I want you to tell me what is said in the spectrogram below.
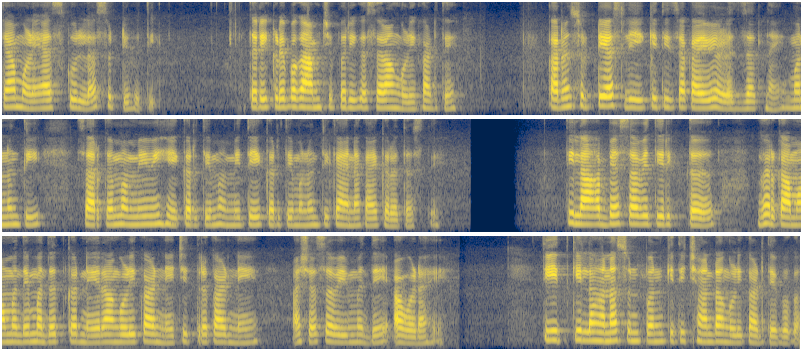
त्यामुळे आज स्कूलला सुट्टी होती. तर इकडे बघा आमची परी कसं रांगोळी काढते. कारण सुट्टी असली की तिचा काही वेळच जात नाही. म्हणून ती सारखं मम्मी मी हे करते मम्मी ते करते म्हणून ती काय ना काय करत असते. तिला अभ्यासाव्यतिरिक्त घरकामामध्ये मदत करणे रांगोळी काढणे चित्र काढणे अशा सवयीमध्ये आवड आहे. ती इतकी लहान असून पण किती छान रांगोळी काढते बघा.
